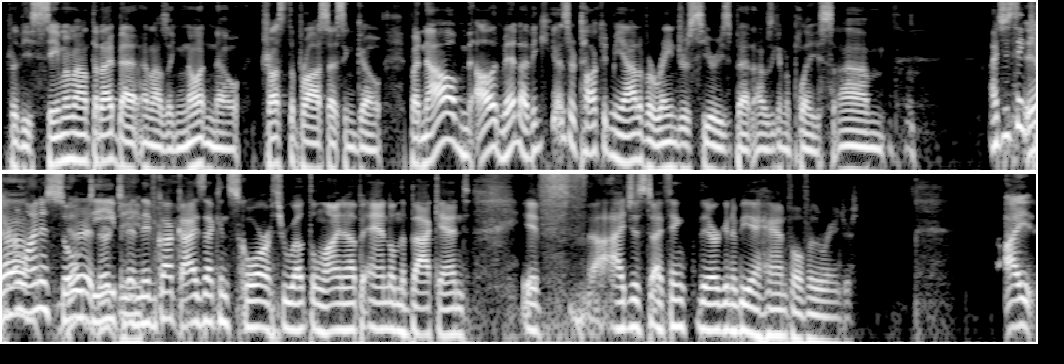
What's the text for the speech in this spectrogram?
for the same amount that I bet, and I was like, no, no, trust the process and go. But now I'll, I'll admit, I think you guys are talking me out of a Rangers series bet I was going to place. Um, I just think Yeah, Carolina's so they're- they're deep, deep. and they've got guys that can score throughout the lineup and on the back end. If I just I think they're going to be a handful for the Rangers. I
